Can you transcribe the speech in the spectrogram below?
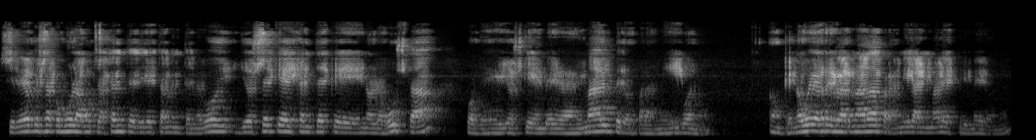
Si veo que se acumula mucha gente, directamente me voy. Yo sé que hay gente que no le gusta, porque ellos quieren ver el animal, pero para mí, bueno, aunque no voy a arreglar nada, para mí el animal es primero. ¿no?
